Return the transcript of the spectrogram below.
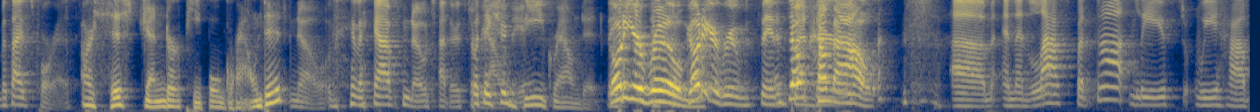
Besides Taurus. Are cisgender people grounded? No, they have no tethers to But they should be grounded. Go to your room. Go to your room, cis. and don't come out. Um, and then last but not least, we have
